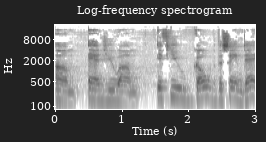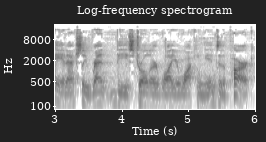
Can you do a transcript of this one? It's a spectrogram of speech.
Um, and you, um, if you go the same day and actually rent the stroller while you're walking into the park,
